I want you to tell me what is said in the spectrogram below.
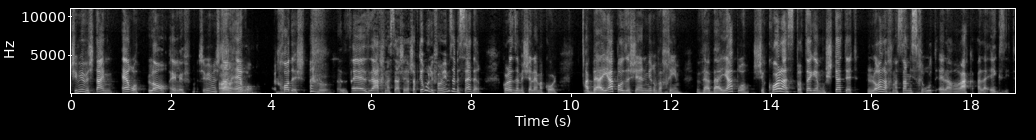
72 אירו, לא אלף, 72 אה, אירו חודש, לא. זה, זה ההכנסה שלי. עכשיו תראו, לפעמים זה בסדר, כל עוד זה משלם הכל. הבעיה פה זה שאין מרווחים, והבעיה פה שכל האסטרטגיה מושתתת לא על הכנסה משכירות, אלא רק על האקזיט.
